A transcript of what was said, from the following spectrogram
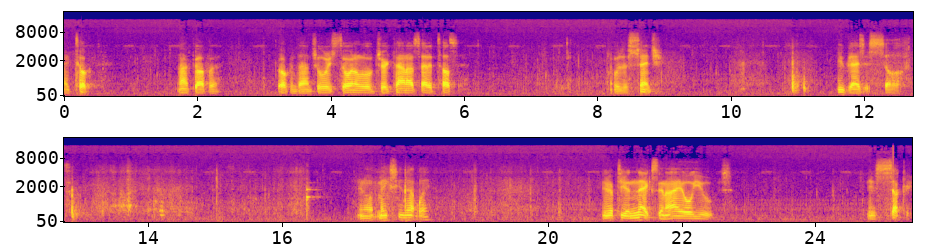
I took it. Knocked off a broken down jewelry store in a little jerk town outside of Tulsa. It was a cinch. You guys are soft. You know, what makes you that way? You're up to your necks in IOUs. You're suckers.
